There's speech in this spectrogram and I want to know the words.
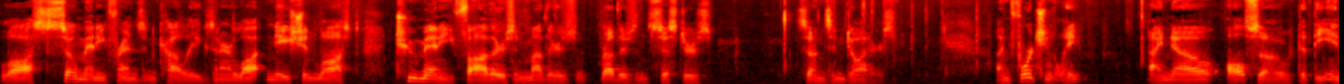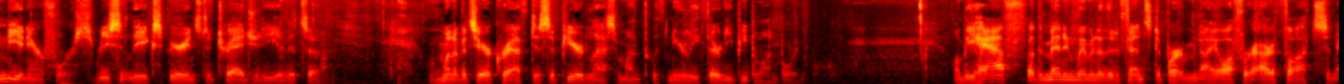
lost so many friends and colleagues, and our nation lost too many fathers and mothers, and brothers and sisters, sons and daughters. Unfortunately, I know also that the Indian Air Force recently experienced a tragedy of its own when one of its aircraft disappeared last month with nearly 30 people on board. On behalf of the men and women of the Defense Department, I offer our thoughts and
